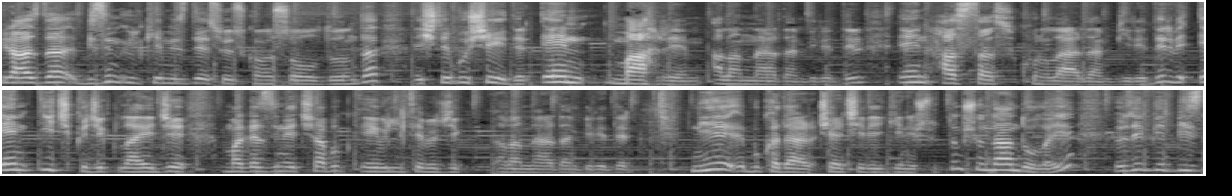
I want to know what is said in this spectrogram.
Biraz da bizim ülkemizde söz konusu olduğunda işte bu şeydir en mahrem alanlardan biridir. En hassas konulardan biridir ve en iç gıcıklayıcı magazine çabuk evriltebilecek alanlardan biridir. Niye bu kadar çerçeveyi geniş tuttum? Şundan dolayı özellikle biz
